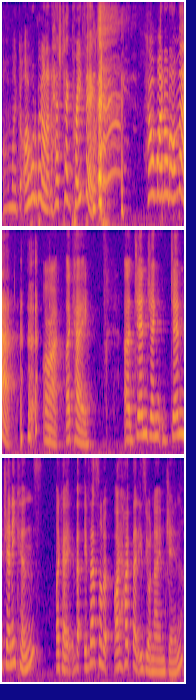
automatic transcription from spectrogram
Oh my god! I want to be on it. Hashtag prefect. How am I not on that? All right. Okay. Uh, Jen, Jen Jen Jennykins. Okay. That, if that's not, a, I hope that is your name, Jen.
